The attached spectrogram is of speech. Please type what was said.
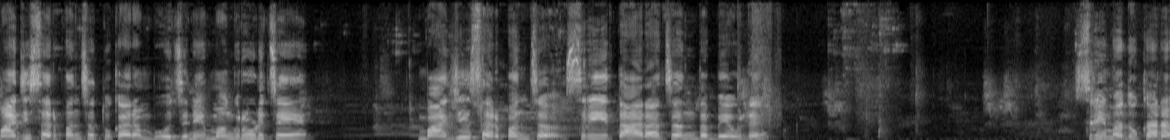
माजी सरपंच तुकाराम भोजने मंगरूडचे माजी सरपंच श्री ताराचंद बेवले श्री मधुकर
